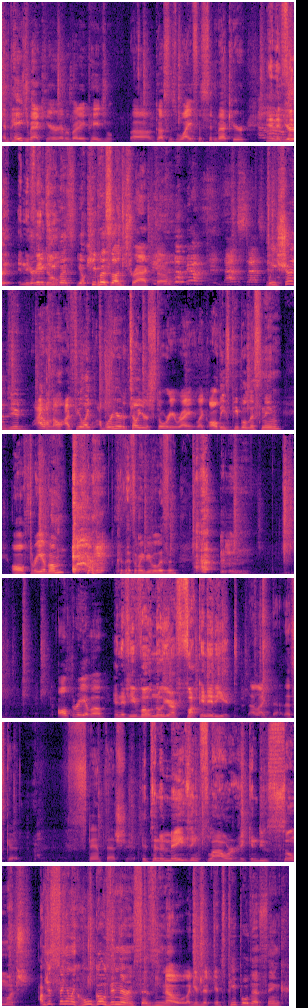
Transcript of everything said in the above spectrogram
And Paige back here, everybody. Paige, uh, Gus's wife is sitting back here. And if You're, you and if you're you gonna don't, keep us. You'll keep us on track though. that's that's. we should, dude. I don't know. I feel like we're here to tell your story, right? Like all these people listening, all three of them, because that's how many people listen. all three of them. and if you vote no, you're a fucking idiot. I like that. That's good. Stamp that shit. It's an amazing flower. It can do so much. I'm just saying, like, who goes in there and says no? Like, is it? It's people that think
